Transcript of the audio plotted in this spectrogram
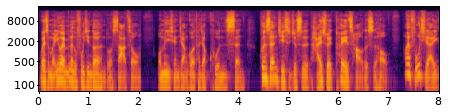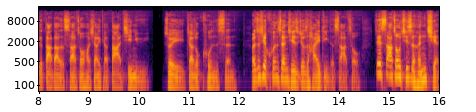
为什么？因为那个附近都有很多沙洲。我们以前讲过，它叫鲲鯓。鲲鯓其实就是海水退潮的时候。它会浮起来一个大大的沙洲，好像一条大金鱼，所以叫做鲲鯓。而这些鲲鯓其实就是海底的沙洲，这些沙洲其实很浅，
